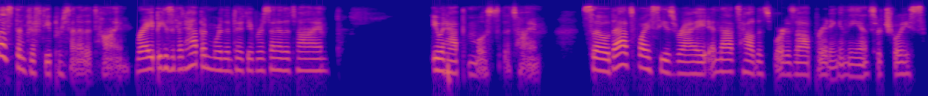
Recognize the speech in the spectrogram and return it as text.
less than 50% of the time, right? Because if it happened more than 50% of the time, it would happen most of the time. So that's why C is right. And that's how this word is operating in the answer choice.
